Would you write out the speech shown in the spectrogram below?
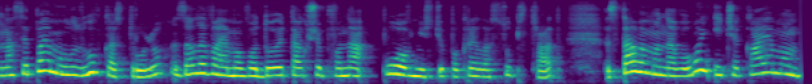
Насипаємо лузгу в каструлю, заливаємо водою так, щоб вона повністю покрила субстрат, ставимо на вогонь і чекаємо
